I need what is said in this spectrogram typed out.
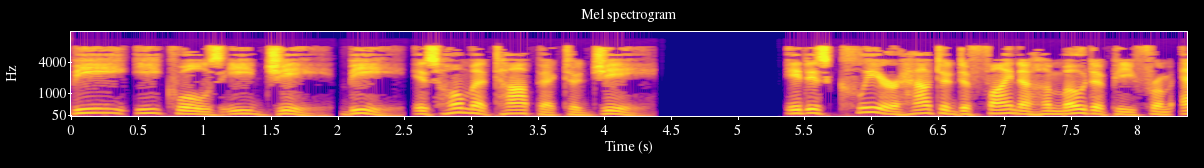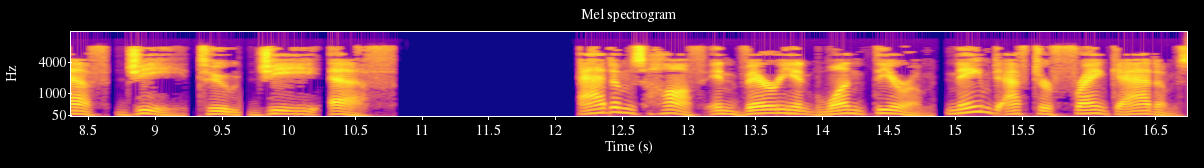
B equals E G B is homotopic to G. It is clear how to define a homotopy from F G to G F. Adams-Hopf invariant 1 theorem, named after Frank Adams,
